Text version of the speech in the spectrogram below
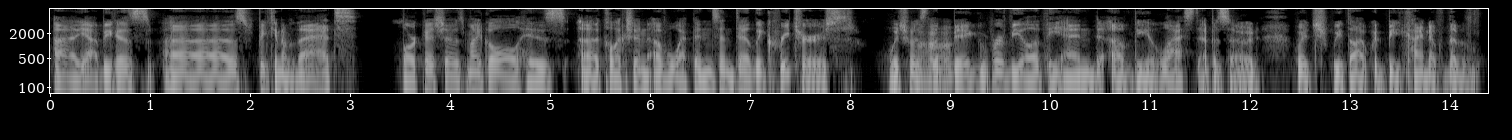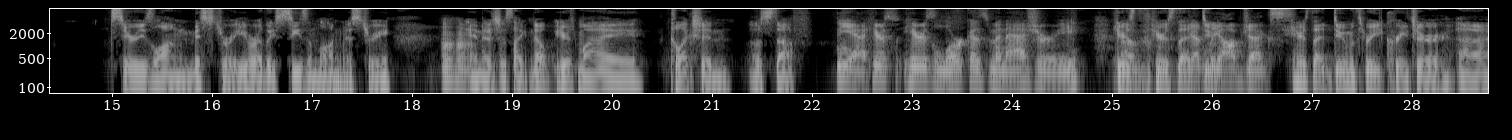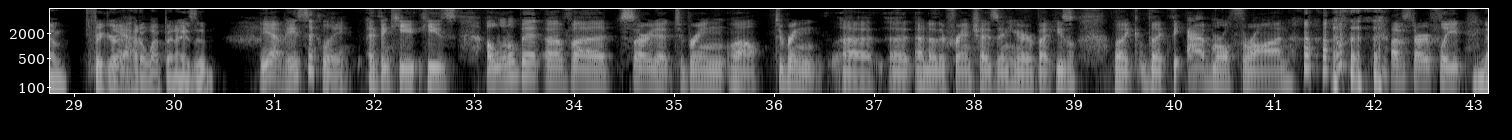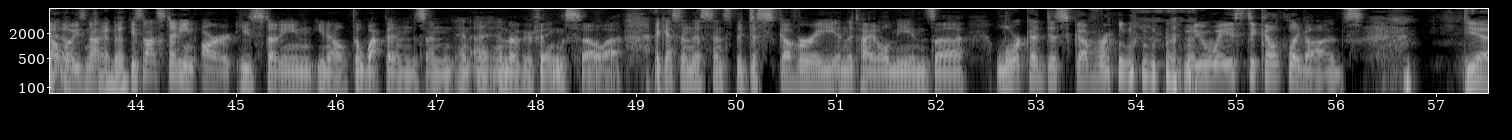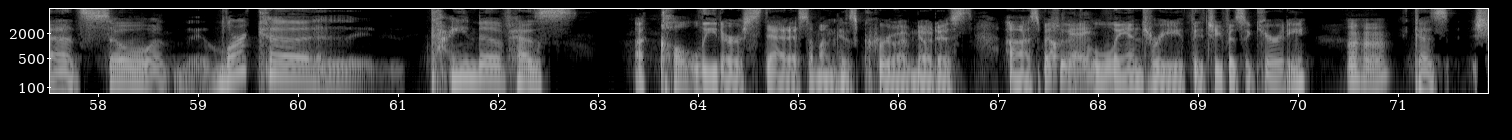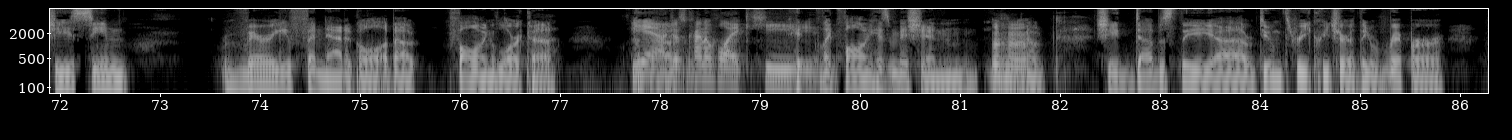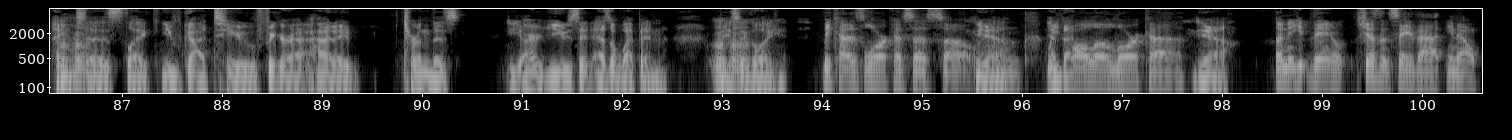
Uh, yeah, because uh, speaking of that, Lorca shows Michael his uh, collection of weapons and deadly creatures, which was the big reveal at the end of the last episode, which we thought would be kind of the series long mystery, or at least season long mystery. And it's just like, nope, here's my collection of stuff. Yeah, here's here's Lorca's menagerie. Here's here's that deadly Doom, objects. here's that Doom three creature. Um, figure Yeah. out how to weaponize it. Yeah, basically, I think he he's a little bit of uh sorry to to bring well to bring uh, uh another franchise in here, but he's like like the Admiral Thrawn of Starfleet. Yeah, although he's not kinda. he's not studying art, he's studying you know the weapons and and and other things. So uh, I guess in this sense, the discovery in the title means uh, Lorca discovering new ways to kill Klingons. Yeah, so Lorca kind of has a cult leader status among his crew, I've noticed, uh, especially Okay. with Landry, the chief of security, Mm-hmm. because she seemed very fanatical about following Lorca, Yeah, just kind of like he like following his mission. You know, she dubs the uh, Doom 3 creature the Ripper and mm-hmm. says, like, you've got to figure out how to turn this or use it as a weapon, mm-hmm. basically. because Lorca says so. Yeah. and we And that- follow Lorca, Yeah. and he, they, she doesn't say that, you know,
